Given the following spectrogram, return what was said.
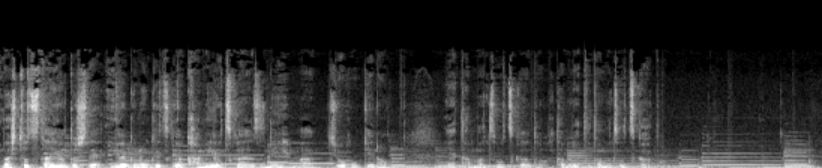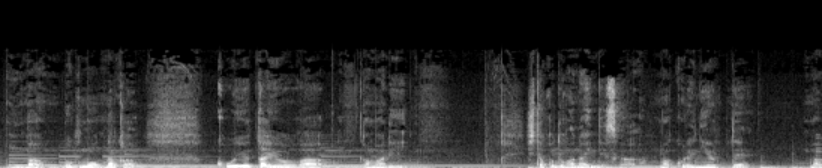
まあ、一つ対応として予約の受付は紙を使わずに、まあ、情報系の端末を使うとタブレット端末を使うと。まあ僕もなんかこういう対応はあまりしたことがないんですが、まあ、これによって、まあ、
